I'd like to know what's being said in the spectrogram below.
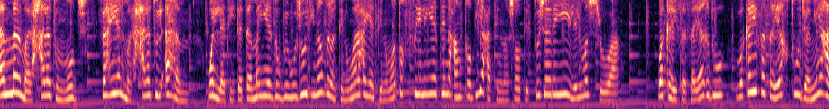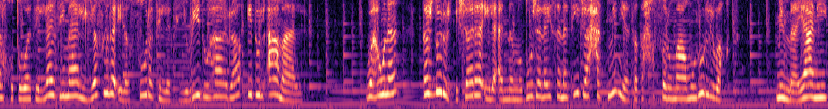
أما مرحلة النضج فهي المرحلة الأهم والتي تتميز بوجود نظرة واعية وتفصيلية عن طبيعة النشاط التجاري للمشروع. وكيف سيغدو وكيف سيخطو جميع الخطوات اللازمة ليصل إلى الصورة التي يريدها رائد الأعمال. وهنا تجدر الإشارة إلى أن النضوج ليس نتيجة حتمية تتحصل مع مرور الوقت، مما يعني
